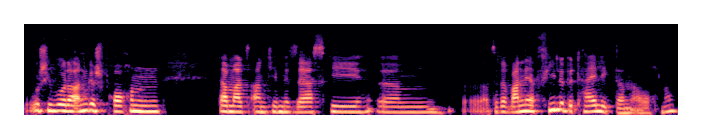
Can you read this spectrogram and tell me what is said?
Uschi wurde angesprochen, damals Antje Miserski. Ähm, also da waren ja viele beteiligt dann auch. Ne?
